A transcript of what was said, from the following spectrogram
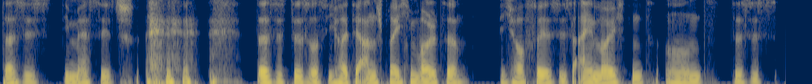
das ist die Message. das ist das, was ich heute ansprechen wollte. Ich hoffe, es ist einleuchtend und das ist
